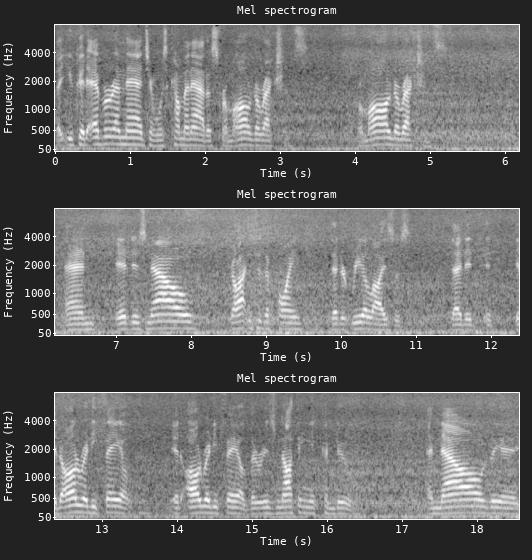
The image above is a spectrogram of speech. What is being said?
that you could ever imagine was coming at us from all directions. From all directions. And it is now gotten to the point that it realizes that it, it, it already failed. It already failed. There is nothing it can do. And now the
